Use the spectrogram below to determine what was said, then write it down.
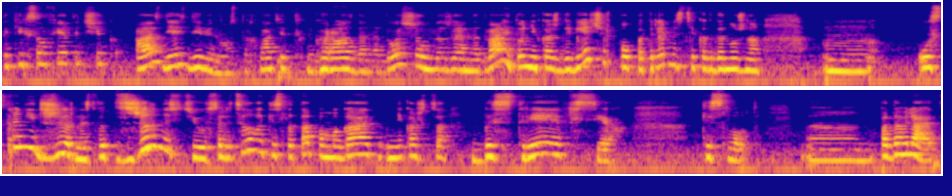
таких салфеточек, а здесь 90. Хватит гораздо на дольше, умножаем на 2, и то не каждый вечер по потребности, когда нужно устранить жирность. Вот с жирностью салициловая кислота помогает, мне кажется, быстрее всех кислот. Э, подавляет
